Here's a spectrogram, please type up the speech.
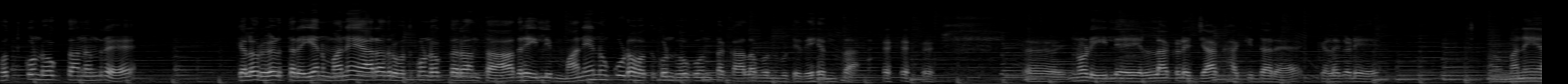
ಹೊತ್ಕೊಂಡು ಹೋಗ್ತಾನಂದರೆ ಕೆಲವರು ಹೇಳ್ತಾರೆ, ಏನು ಮನೆ ಯಾರಾದರೂ ಹೊತ್ಕೊಂಡು ಹೋಗ್ತಾರ ಅಂತ? ಆದರೆ ಇಲ್ಲಿ ಮನೆಯೂ ಕೂಡ ಹೊತ್ಕೊಂಡು ಹೋಗುವಂಥ ಕಾಲ ಬಂದ್ಬಿಟ್ಟಿದೆ ಅಂತ. ನೋಡಿ, ಇಲ್ಲಿ ಎಲ್ಲ ಕಡೆ ಜಾಕ್ ಹಾಕಿದ್ದಾರೆ. ಕೆಳಗಡೆ ಮನೆಯ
